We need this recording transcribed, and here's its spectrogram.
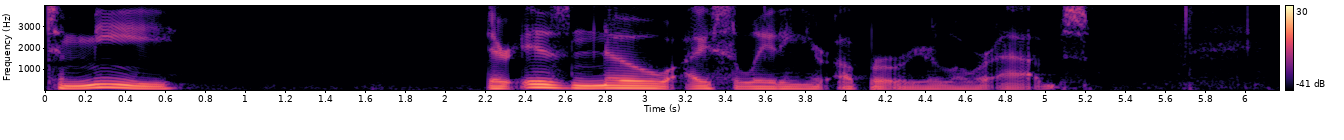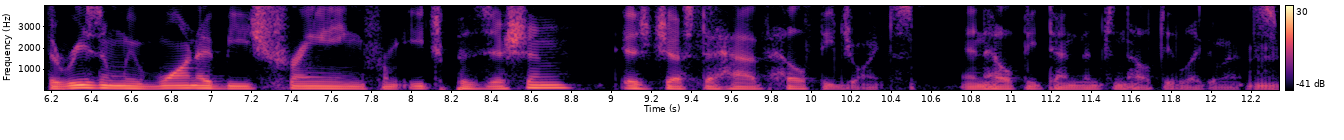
To me, there is no isolating your upper or your lower abs. The reason we want to be training from each position is just to have healthy joints and healthy tendons and healthy ligaments.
